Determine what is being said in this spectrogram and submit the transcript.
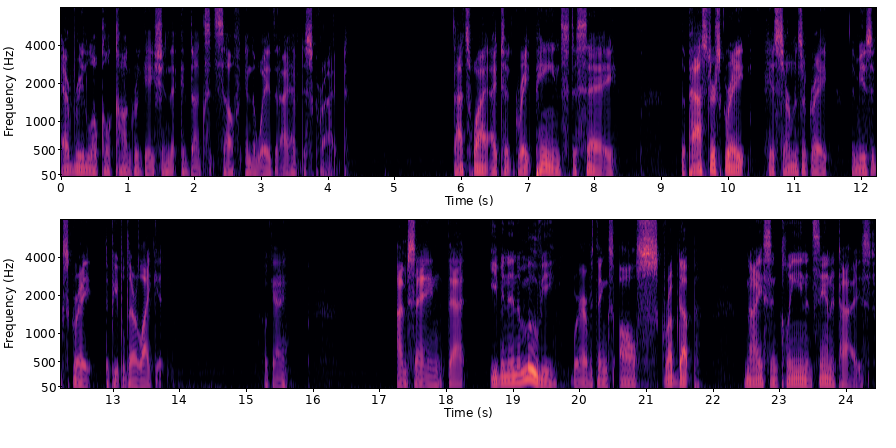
every local congregation that conducts itself in the way that I have described. That's why I took great pains to say the pastor's great, his sermons are great, the music's great, the people there like it. Okay? I'm saying that even in a movie where everything's all scrubbed up, nice and clean and sanitized,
